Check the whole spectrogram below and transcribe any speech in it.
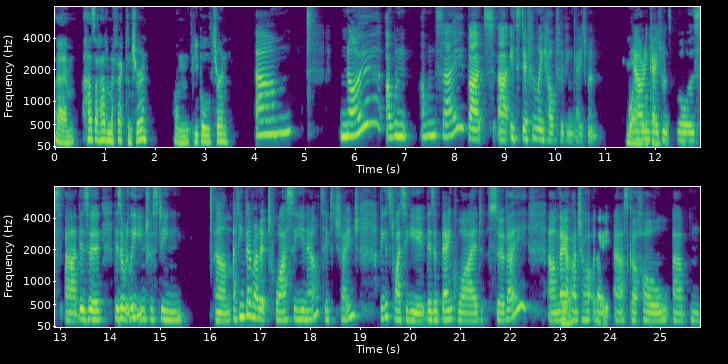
um, has that had an effect on churn, on people churn? Um, no, I wouldn't. I wouldn't say, but uh, it's definitely helped with engagement. Wow, Our okay. engagement scores. Uh, there's a there's a really interesting. Um, I think they run it twice a year now. It seems to change. I think it's twice a year. There's a bank wide survey. Um, they yeah. a bunch of they ask a whole um,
